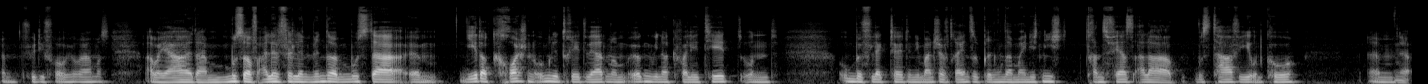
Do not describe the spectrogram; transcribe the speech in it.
ähm, für die Frau Rühl-Hamers. Aber ja, da muss auf alle Fälle im Winter, muss da ähm, jeder Groschen umgedreht werden, um irgendwie eine Qualität und Unbeflecktheit in die Mannschaft reinzubringen. Da meine ich nicht Transfers aller Mustafi und Co., ähm, ja.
